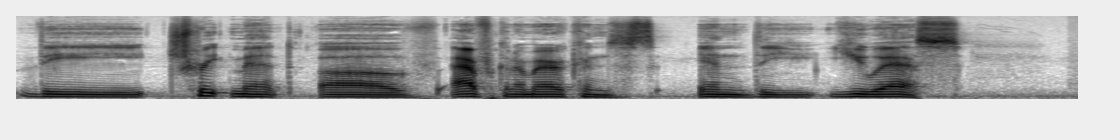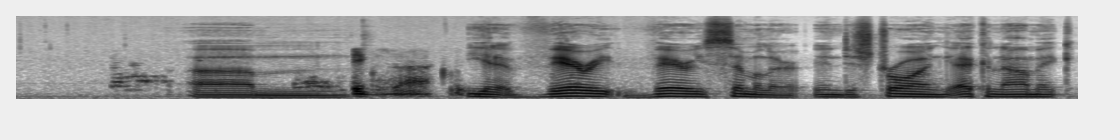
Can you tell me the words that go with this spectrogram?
the treatment of African Americans in the U.S. Um, exactly. Yeah, very very similar in destroying economic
